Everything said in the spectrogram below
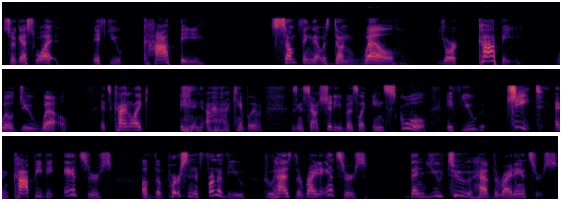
So guess what? If you copy something that was done well, your copy will do well. It's kind of like I can't believe this is gonna sound shitty, but it's like in school, if you cheat and copy the answers of the person in front of you who has the right answers, then you too have the right answers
